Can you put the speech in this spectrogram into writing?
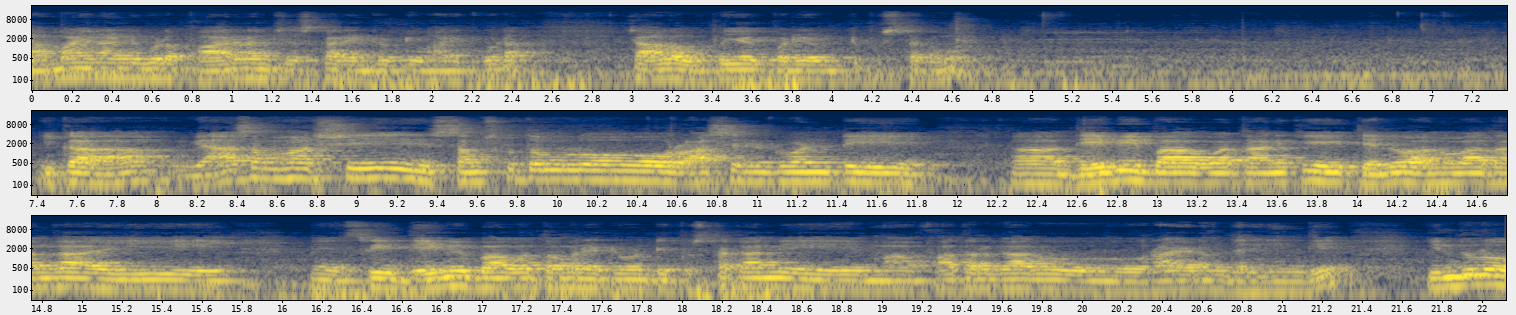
రామాయణాన్ని కూడా పారాయణం చేసుకోవాలనేటువంటి వారికి కూడా చాలా ఉపయోగపడేటువంటి పుస్తకము. ఇక వ్యాస మహర్షి సంస్కృతంలో రాసినటువంటి దేవి భాగవతానికి తెలుగు అనువాదంగా ఈ ఈ శ్రీ దేవి భాగవతం అనేటువంటి పుస్తకాన్ని మా ఫాదర్ గారు రాయడం జరిగింది. ఇందులో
